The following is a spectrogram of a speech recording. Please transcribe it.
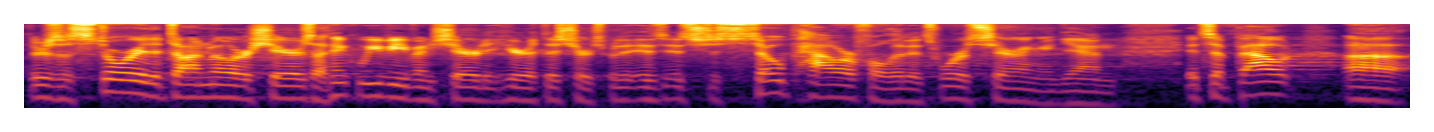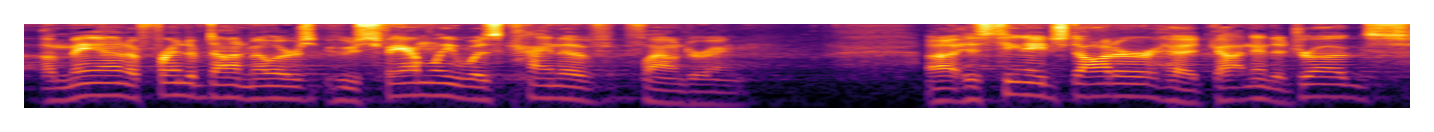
There's a story that Don Miller shares. I think we've even shared it here at this church, but it's, just so powerful that it's worth sharing again. It's about uh, a man, a friend of Don Miller's, whose family was kind of floundering. Uh, his teenage daughter had gotten into drugs.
